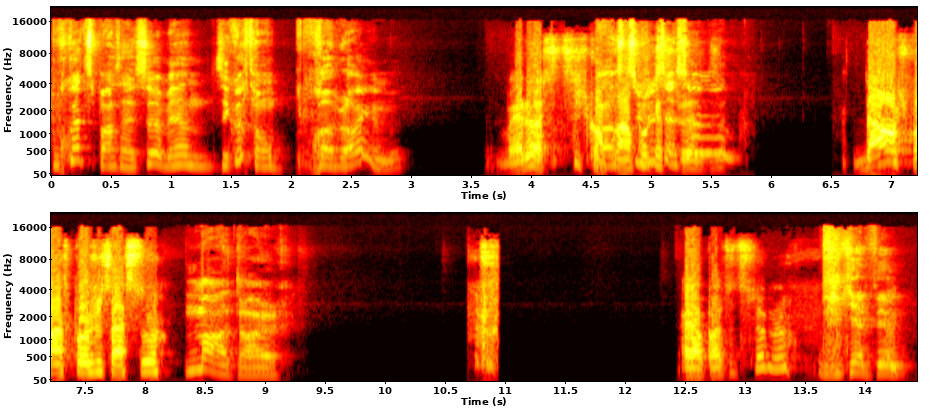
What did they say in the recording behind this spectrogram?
pourquoi tu penses à ça, man? C'est quoi ton problème? Ben là, si je comprends pas qu'est-ce que tu veux dire. Non, je pense pas juste à ça. Menteur. Alors, parle-tu du film, là? Quel film?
